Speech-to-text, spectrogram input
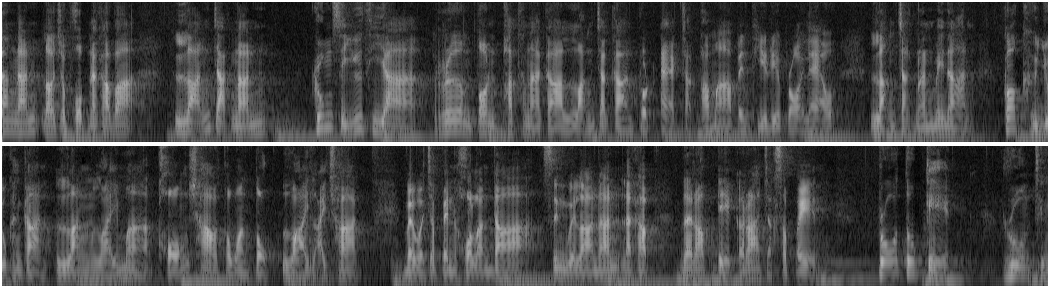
ดังนั้นเราจะพบนะครับว่า หลังจากนั้น กรุงศรีอยุธยาเริ่มต้นพัฒนาการหลังจากการปลดแอกจากพม่าเป็นที่เรียบร้อยแล้ว หลังจากนั้นไม่นานก็คือยุคแห่งการหลั่งไหลมาของชาวตะวันตกหลายหลายชาติ ไม่ว่าจะเป็นฮอลันดา ซึ่งเวลานั้นนะครับได้รับเอกราชจากสเปน โปรตุเกสรวมถึง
